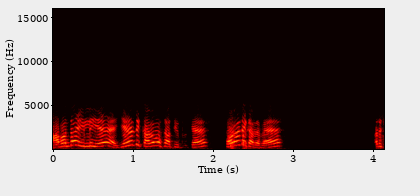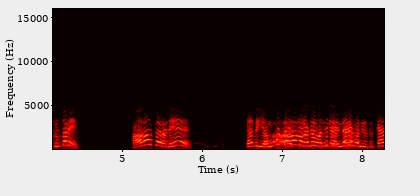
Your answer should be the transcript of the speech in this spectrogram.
அவன் தான் இல்லையே. ஏன்டி கதவை சாத்திட்டு இருக்க திறடி கதவை. அடி சுந்தரி கதவை திறடி. ஏன்டி எம்பட்டாவது என்ன பண்ணிட்டு இருக்க?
